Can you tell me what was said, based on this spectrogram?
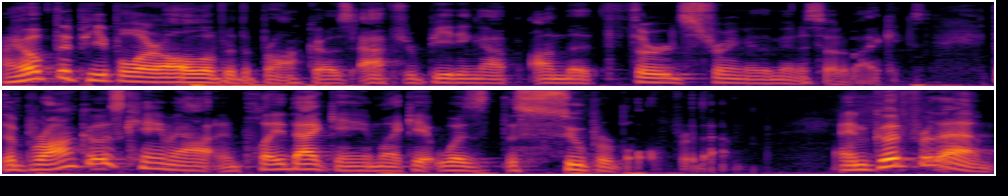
I hope that people are all over the Broncos after beating up on the third string of the Minnesota Vikings. The Broncos came out and played that game like it was the Super Bowl for them. And good for them.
